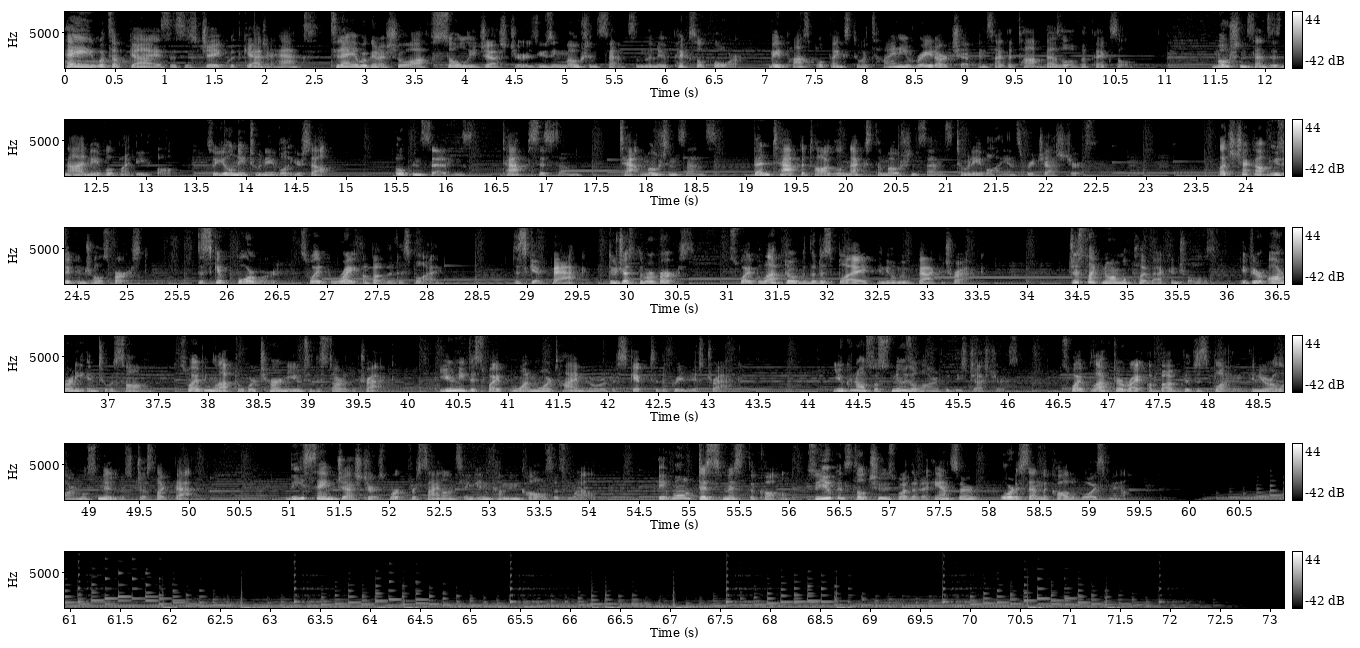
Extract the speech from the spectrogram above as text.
Hey, what's up guys? This is Jake with Gadget Hacks. Today we're going to show off Soli gestures using motion sense in the new Pixel 4, made possible thanks to a tiny radar chip inside the top bezel of the Pixel. Motion sense is not enabled by default, so you'll need to enable it yourself. Open Settings, tap System, tap Motion Sense, then tap the toggle next to Motion Sense to enable hands-free gestures. Let's check out music controls first. To skip forward, swipe right above the display. To skip back, do just the reverse. Swipe left over the display and you'll move back a track. Just like normal playback controls, if you're already into a song, swiping left will return you to the start of the track. You need to swipe one more time in order to skip to the previous track. You can also snooze alarms with these gestures. Swipe left or right above the display and your alarm will snooze, just like that. These same gestures work for silencing incoming calls as well. It won't dismiss the call, so you can still choose whether to answer or to send the call to voicemail.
